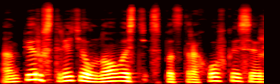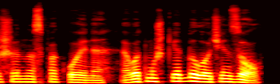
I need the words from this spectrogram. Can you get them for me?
Ампер встретил новость с подстраховкой совершенно спокойно, а вот Мушкет был очень зол.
